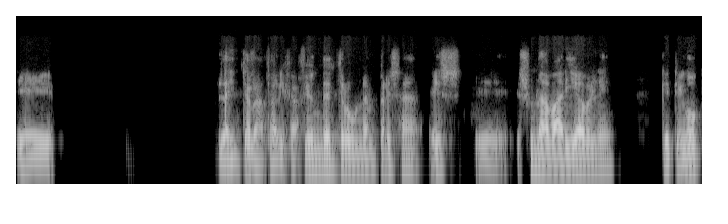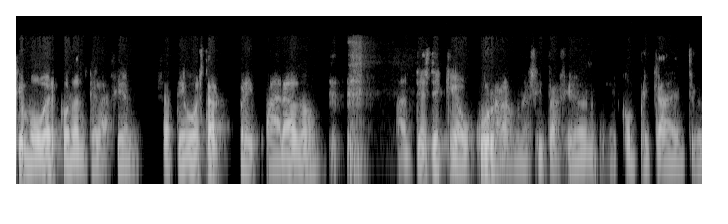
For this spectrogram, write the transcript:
Eh, la internacionalización dentro de una empresa es, eh, es una variable que tengo que mover con antelación. O sea, tengo que estar preparado antes de que ocurra una situación eh, complicada dentro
